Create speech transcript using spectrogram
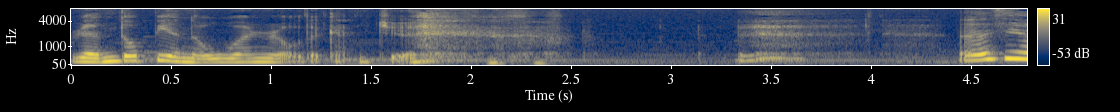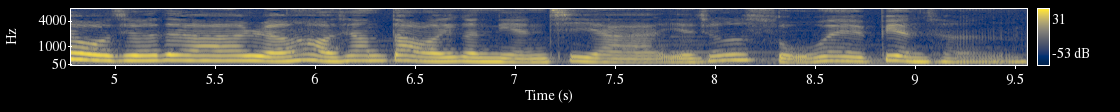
人都变得温柔的感觉。而且我觉得啊，人好像到了一个年纪啊，也就是所谓变成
